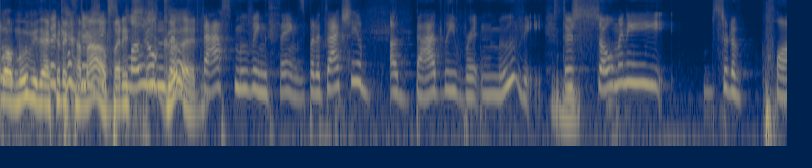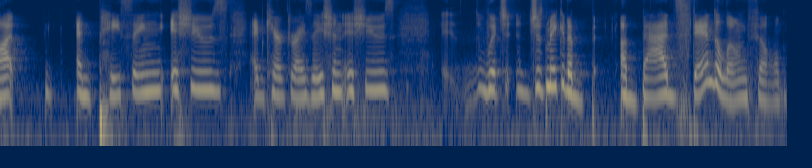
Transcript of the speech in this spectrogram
possible movie that could have because come there's out, but it's still explosions good. fast-moving things. But it's actually a, a badly written movie. Mm-hmm. There's so many sort of plot and pacing issues and characterization issues, which just make it a a bad standalone film.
